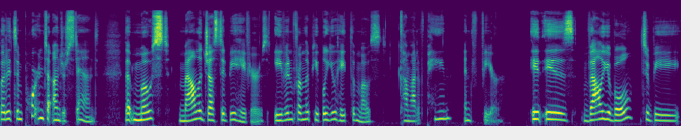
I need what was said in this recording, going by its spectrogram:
But it's important to understand that most maladjusted behaviors, even from the people you hate the most, come out of pain and fear. It is valuable to be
